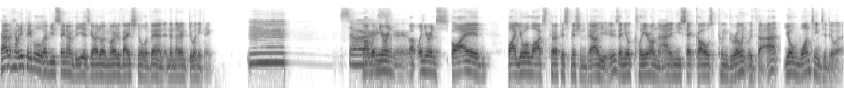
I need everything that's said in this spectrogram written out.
how, how many people have you seen over the years go to a motivational event and then they don't do anything? Mm, so but when you're in, but when you're inspired by your life's purpose, mission, values, and you're clear on that and you set goals congruent with that, you're wanting to do it.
